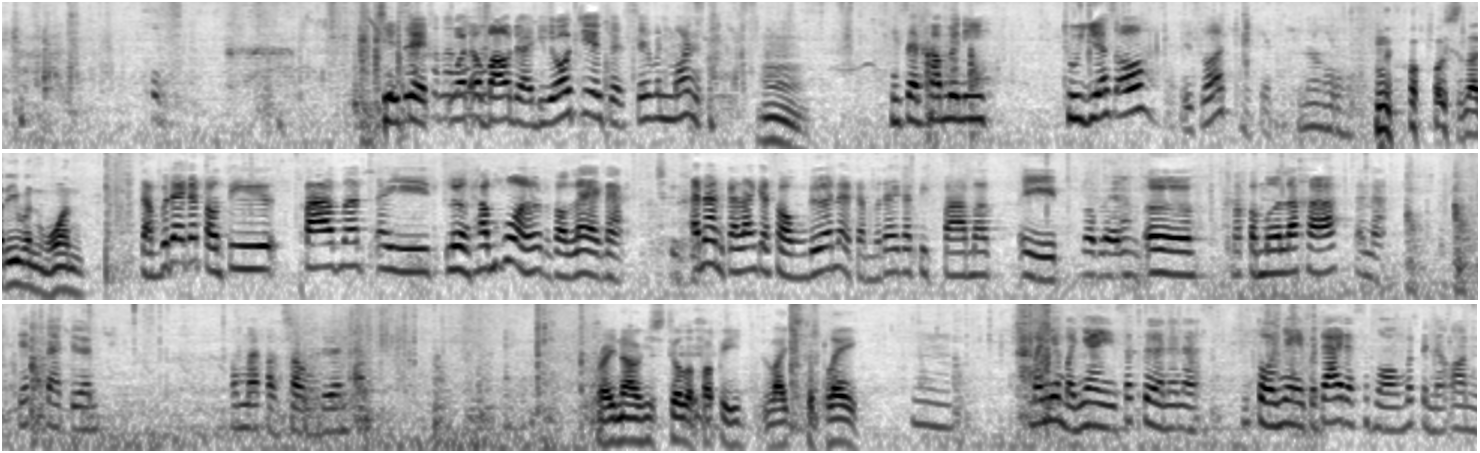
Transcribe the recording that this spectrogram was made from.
She said what about the DOJ I said seven months Hmm. He said how many two years old is what I said no no, it's not even one. จำไม่ได้ก็ตอนตีป้ามาไอเรื่องทำหัวตั้งแต่ตอนแรกน่ะ อันนั้นกำลังจะสองเดือนน่ะจำไม่ได้ก็ติดป้ามาไอรอบแรกนั่นเออ มาประเมินราคานั่นน่ะเจ็ดแปดเดือนประมาณตอนสองเดือน Right now, he's still a puppy. He likes to play. อืมมันยังบ่ใหญ่สักเตือนนั่นน่ะตัวใหญ่บ่ได้แต่สมองมันเป็นน้ำอ่อน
